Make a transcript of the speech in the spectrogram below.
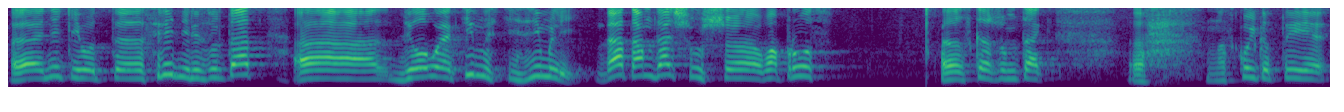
э, некий вот э, средний результат деловой активности земли. Да? Там дальше уж вопрос, скажем так, насколько ты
